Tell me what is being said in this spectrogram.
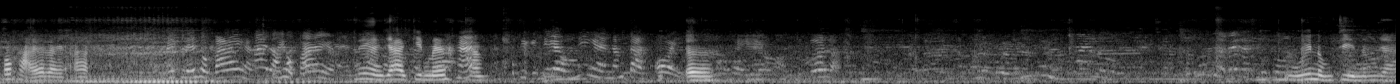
เขาขายอะไรอะไม่เล่นหัวใบอะซื้อหัวใบอะนี่ไงยายกินไหมฮะอะสีเดียวนี่ไงน้ำตาลอ้อยเออแพงเพื่อนเหรออุ้ยขนมจีนน้ำยา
